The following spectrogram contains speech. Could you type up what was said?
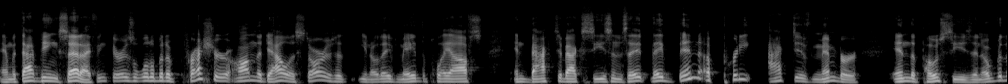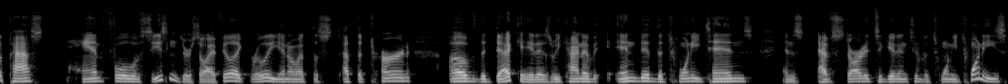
And with that being said, I think there is a little bit of pressure on the Dallas Stars that, you know, they've made the playoffs in back to back seasons. They, they've been a pretty active member in the postseason over the past handful of seasons or so. I feel like really, you know, at the at the turn of the decade as we kind of ended the 2010s and have started to get into the 2020s,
